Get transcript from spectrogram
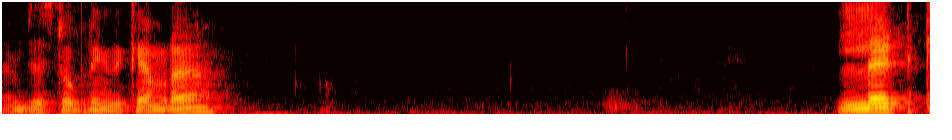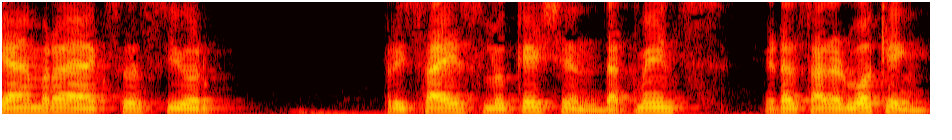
I'm just opening the camera. Let camera access your precise location. That means it has started working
